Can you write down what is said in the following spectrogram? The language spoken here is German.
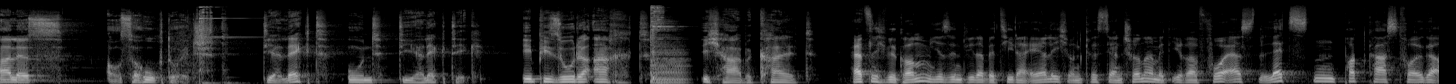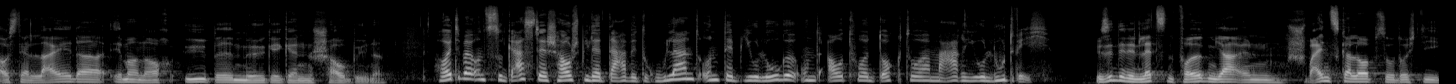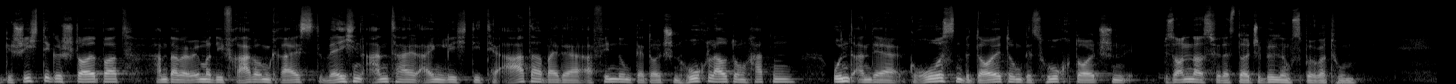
Alles außer Hochdeutsch. Dialekt und Dialektik. Episode 8. Ich habe kalt. Herzlich willkommen. Hier sind wieder Bettina Ehrlich und Christian Schirner mit ihrer vorerst letzten Podcast-Folge aus der leider immer noch übelmögigen Schaubühne. Heute bei uns zu Gast der Schauspieler David Ruland und der Biologe und Autor Dr. Mario Ludwig. Wir sind in den letzten Folgen ja im Schweinsgalopp so durch die Geschichte gestolpert, haben dabei immer die Frage umkreist, welchen Anteil eigentlich die Theater bei der Erfindung der deutschen Hochlautung hatten und an der großen Bedeutung des Hochdeutschen, besonders für das deutsche Bildungsbürgertum.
